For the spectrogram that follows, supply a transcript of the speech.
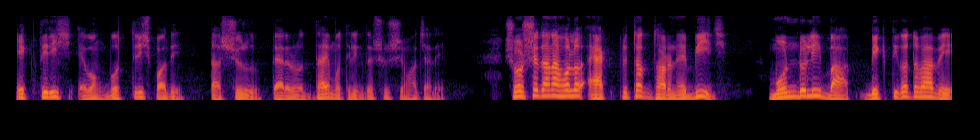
একত্রিশ এবং বত্রিশ পদে তার শুরু তেরোর অধ্যায় মতিলিখিত সুসমাচারে। সর্ষে দানা হলো এক পৃথক ধরনের বীজ। মণ্ডলী বা ব্যক্তিগতভাবে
